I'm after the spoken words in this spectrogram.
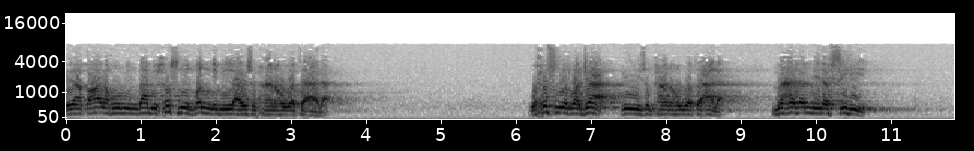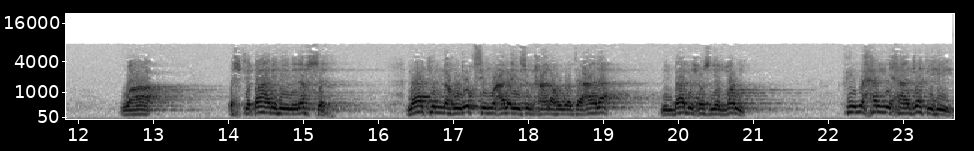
إذا قاله من باب حسن الظن بالله سبحانه وتعالى. وحسن الرجاء فيه سبحانه وتعالى. مع ذم نفسه واحتقاره لنفسه. لكنه يقسم عليه سبحانه وتعالى من باب حسن الظن في محل حاجته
